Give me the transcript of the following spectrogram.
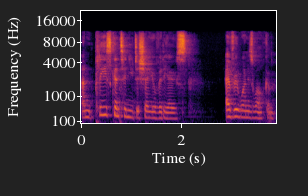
and please continue to share your videos. Everyone is welcome.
